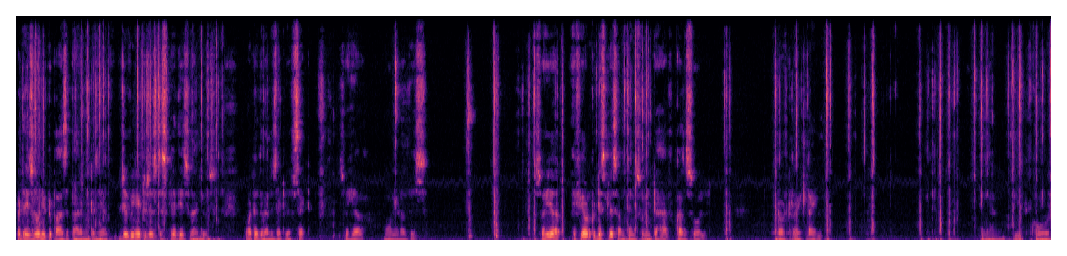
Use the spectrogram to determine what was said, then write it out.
but there is no need to pass the parameters here. We need to just display these values. What are the values that we have set? So here no need of this. So here if you want to display something so you need to have console dot write line. Emp code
